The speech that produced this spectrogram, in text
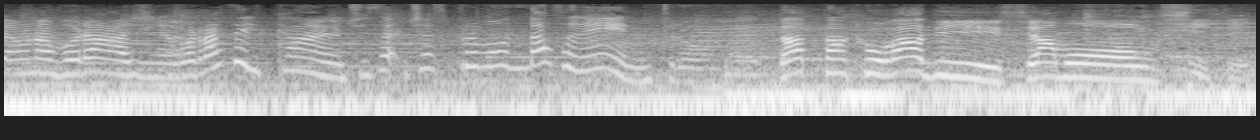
c'è una voragine, guardate il camion, ci, è sprofondato dentro. Eh, da Takoradi siamo usciti,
